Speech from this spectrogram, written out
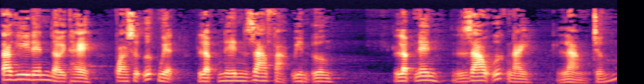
ta ghi lên lời thề, qua sự ước nguyện, lập nên gia phả uyên ương. Lập nên giao ước này làm chứng.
